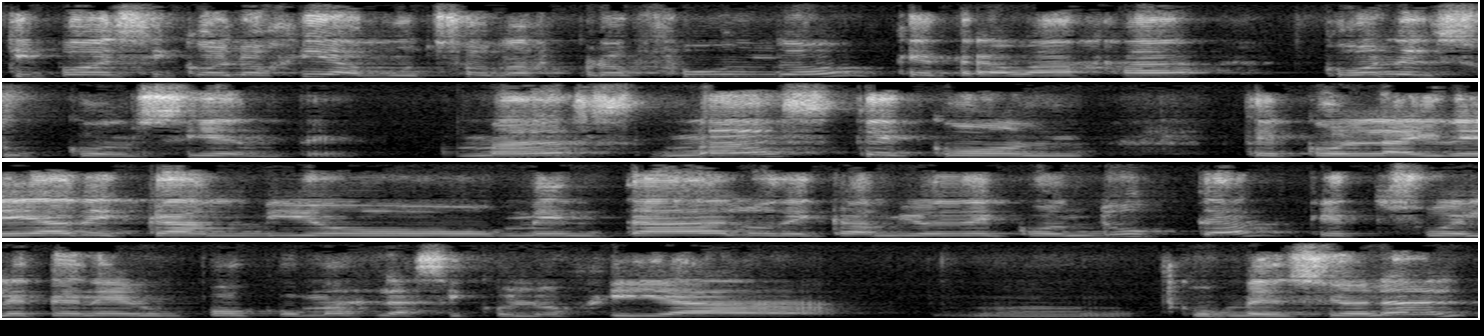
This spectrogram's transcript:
tipo de psicología mucho más profundo que trabaja con el subconsciente, más, más que, con, que con la idea de cambio mental o de cambio de conducta, que suele tener un poco más la psicología mm, convencional,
